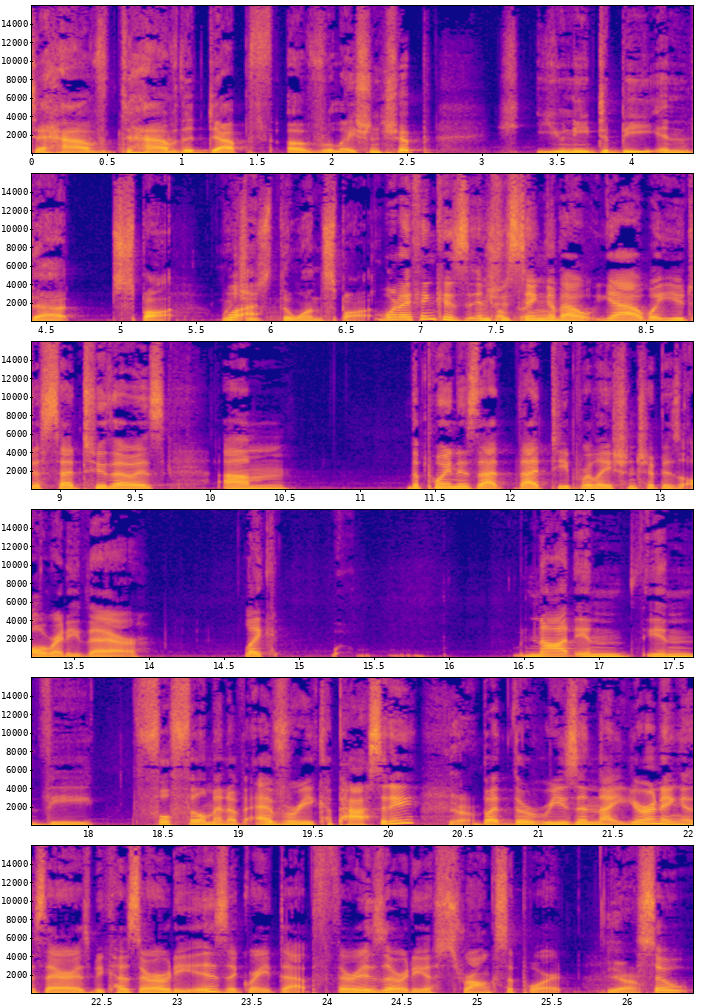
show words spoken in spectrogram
to have to have the depth of relationship. You need to be in that spot, which Well, is the one spot. what I think is interesting you know? about yeah what you just said too though is um the point is that that deep relationship is already there like not in in the fulfillment of every capacity Yeah. but the reason that yearning is there is because there already is a great depth there is already a strong support Yeah. so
